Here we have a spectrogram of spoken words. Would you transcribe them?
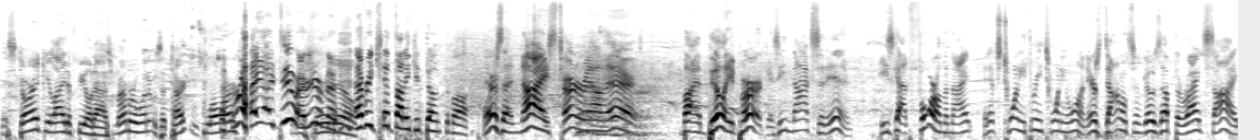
Historic Elida Fieldhouse. Remember when it was a tartan floor? right, I do. I, I sure remember. do. Every kid thought he could dunk the ball. There's a nice turnaround there by Billy Bork as he knocks it in. He's got four on the night, and it's 23-21. There's Donaldson goes up the right side.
